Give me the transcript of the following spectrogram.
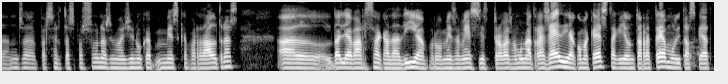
doncs, eh, per certes persones, m'imagino que més que per d'altres, el de llevar-se cada dia, però a més a més, si et trobes amb una tragèdia com aquesta, que hi ha un terratrèmol i t'has quedat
